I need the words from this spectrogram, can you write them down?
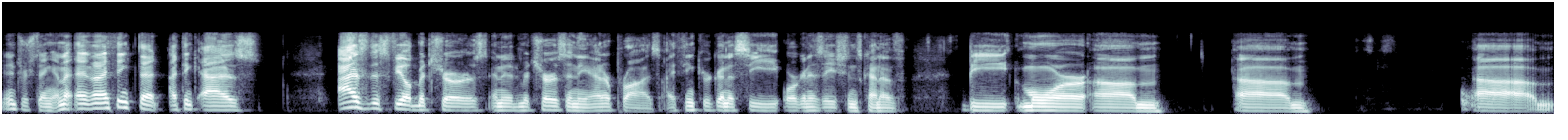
Interesting, and and I think that I think as as this field matures and it matures in the enterprise, I think you're going to see organizations kind of be more um, um, um,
